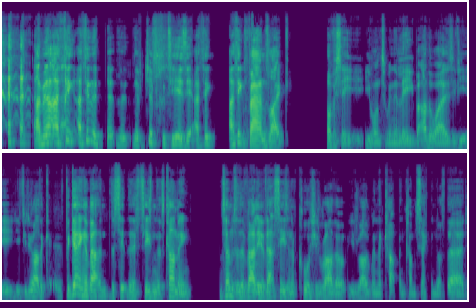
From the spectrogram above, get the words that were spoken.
I mean, I think I think the the, the difficulty is it. I think I think fans like obviously you want to win the league, but otherwise, if you if you do other forgetting about the the season that's coming, in terms of the value of that season, of course you'd rather you'd rather win the cup than come second or third.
